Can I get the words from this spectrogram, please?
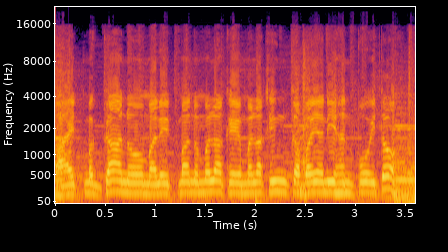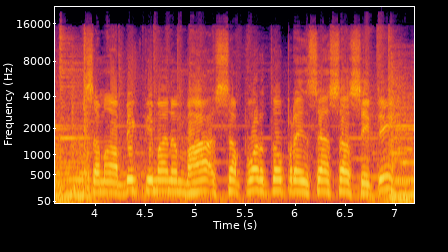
Kahit magkano, malit man o malaki, malaking kabayanihan po ito sa mga biktima ng baha sa Puerto Princesa City.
